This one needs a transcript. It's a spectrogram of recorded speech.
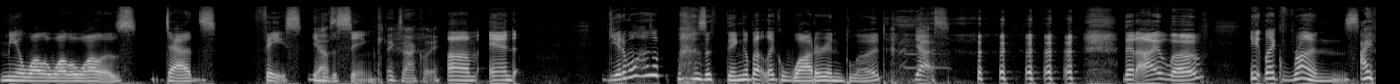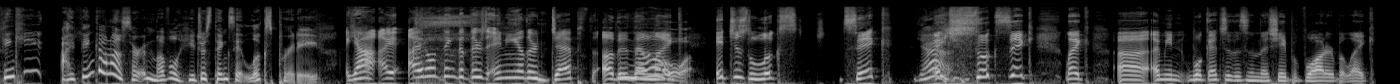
Mia Walla Walla Walla's dad's face into the sink. Exactly. Um, and Guillermo has a has a thing about like water and blood Yes. that I love. It like runs. I think he I think on a certain level he just thinks it looks pretty. Yeah, I I don't think that there's any other depth other than No. like it just looks sick. Yeah. It just looks sick. Like uh I mean, we'll get to this in the shape of water, but like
